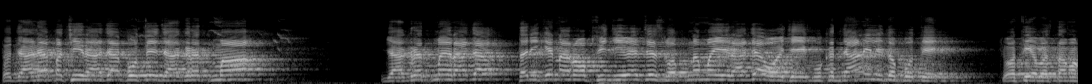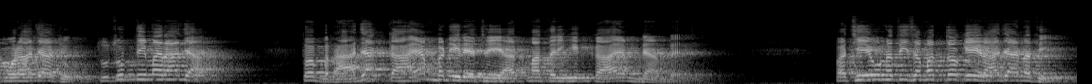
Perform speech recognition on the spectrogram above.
તો જાણ્યા પછી રાજા પોતે જાગ્રતમાં જાગ્રતમાં રાજા તરીકેના રોપથી જીવે છે સ્વપ્નમાં એ રાજા હોય છે. એક વખત જાણી લીધો પોતે, ચોથી અવસ્થામાં હું રાજા છું, સુસુપ્તિમાં રાજા. તો રાજા કાયમ બની રહે છે, એ આત્મા તરીકે કાયમ જ્ઞાન રહે છે. પછી એવું નથી સમજતો કે રાજા નથી.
